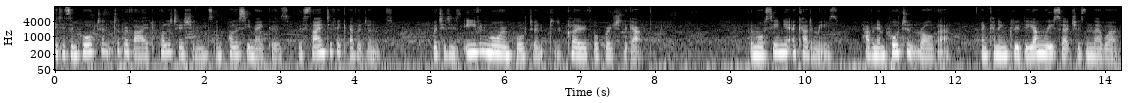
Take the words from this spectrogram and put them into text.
It is important to provide politicians and policymakers with scientific evidence, but it is even more important to close or bridge the gap. The more senior academies have an important role there and can include the young researchers in their work.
